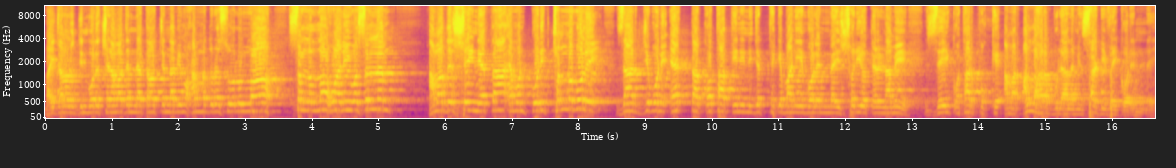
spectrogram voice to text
ভাই জালালউদ্দিন বলেছেন, আমাদের নেতা হচ্ছেন নবী মুহাম্মদ রাসূলুল্লাহ সাল্লাল্লাহু আলাইহি ওয়াসাল্লাম। আমাদের সেই নেতা এমন পরিচ্ছন্ন বলে যার জীবনে একটা কথা তিনি নিজের থেকে বানিয়ে বলেন নাই, শরীয়তের নামে, যেই কথার পক্ষে আমার আল্লাহ রাব্বুল আলামিন সার্টিফাই করেন নাই।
